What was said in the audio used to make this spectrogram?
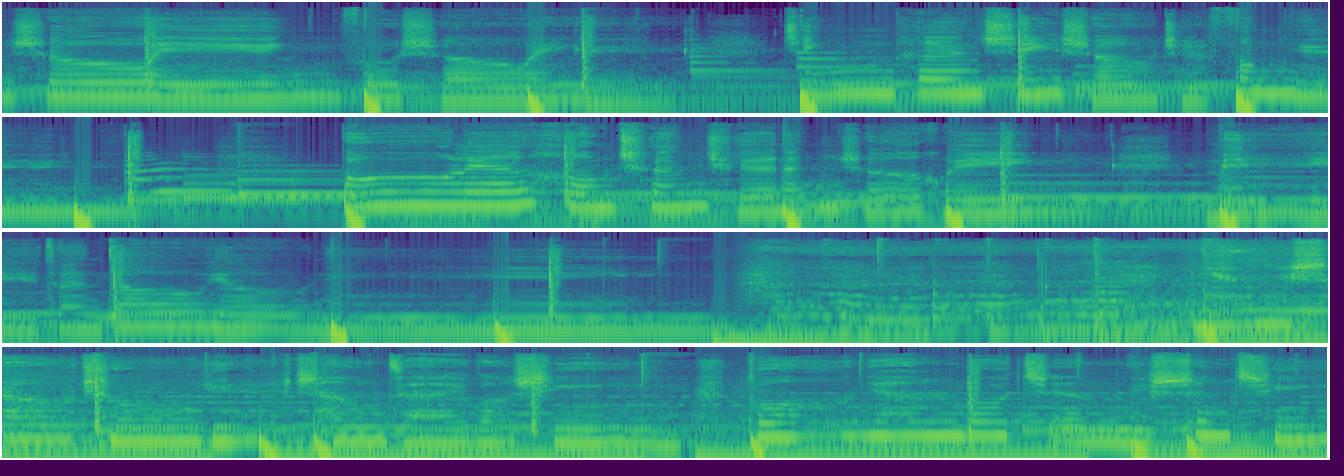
手为云，覆手为雨，金盆洗手止风雨。不恋红尘，却难舍回忆，每一段都有你。年少初遇，常在我心。多年不见你深情，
